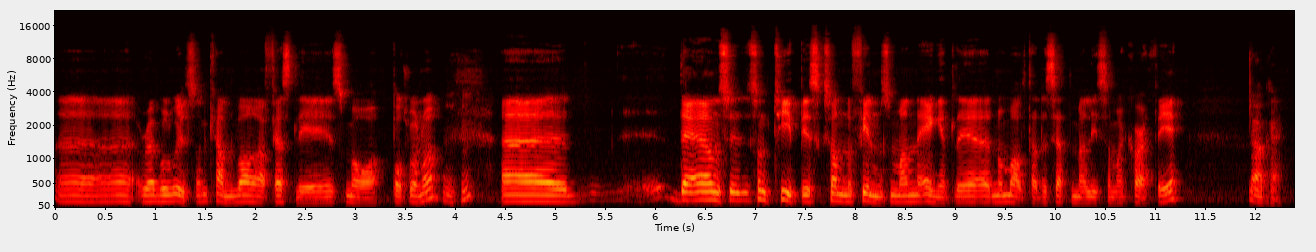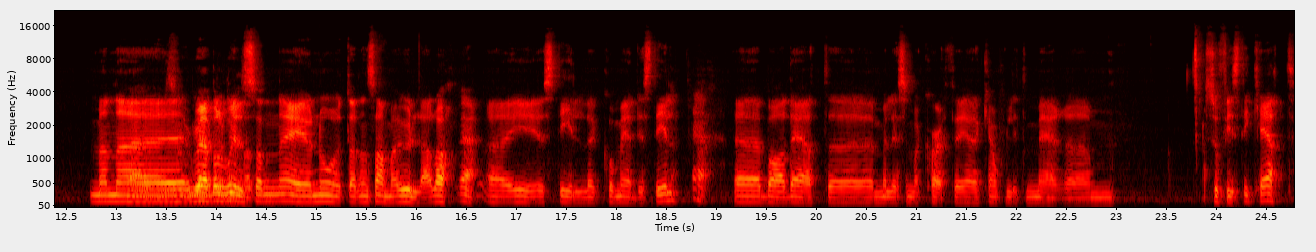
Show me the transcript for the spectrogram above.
Rebel Wilson kan være festlig i små porsjoner. Mhm. Eh, det er en sånn typisk sånn film som man egentlig normalt hadde sett med Lisa McCarthy i. Ja, ok. Men er Rebel Wilson er jo noe av den samme ulla, da. Ja. Uh, I stil, komediestil. Ja. Uh, bare det at eh, Melissa McCarthy er kanskje litt mer um, sofistikert.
